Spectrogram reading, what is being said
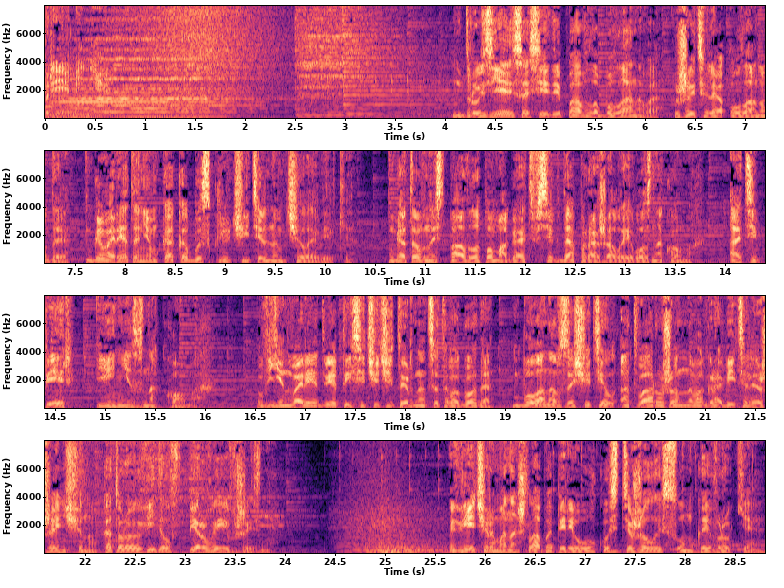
времени Друзья и соседи Павла Буланова, жителя Улан-Удэ, говорят о нем как об исключительном человеке. Готовность Павла помогать всегда поражала его знакомых, а теперь и незнакомых. В январе 2014 года Буланов защитил от вооруженного грабителя женщину, которую видел впервые в жизни. Вечером она шла по переулку с тяжелой сумкой в руке.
